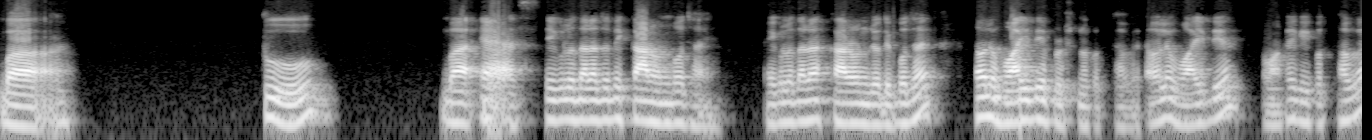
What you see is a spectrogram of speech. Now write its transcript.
বা টু বা অ্যাজ এগুলো দ্বারা যদি কারণ বোঝায়, এগুলো দ্বারা কারণ যদি বোঝায়, তাহলে হোয়াই দিয়ে প্রশ্ন করতে হবে। তাহলে হোয়াই দিয়ে তোমাকে কি করতে হবে?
